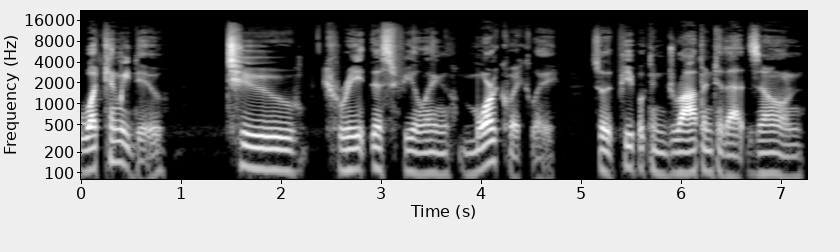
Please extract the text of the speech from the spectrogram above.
what can we do to create this feeling more quickly so that people can drop into that zone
